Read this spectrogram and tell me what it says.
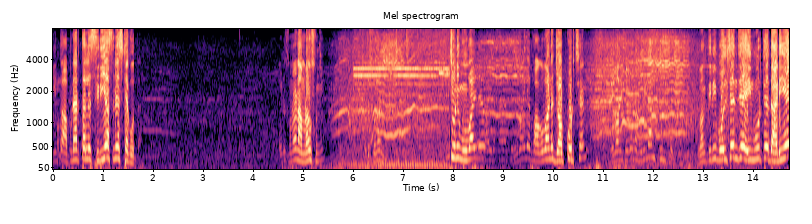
কিন্তু আপনার তাহলে সিরিয়াসনেসটা কোথায়? একটু শোনান আমরাও শুনি। একটু শোনান। উনি মোবাইলে মোবাইলে ভগবানের জব করছেন এবং সেখানে হরিনাম শুনছেন। এবং তিনি বলছেন যে এই মুহূর্তে দাঁড়িয়ে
